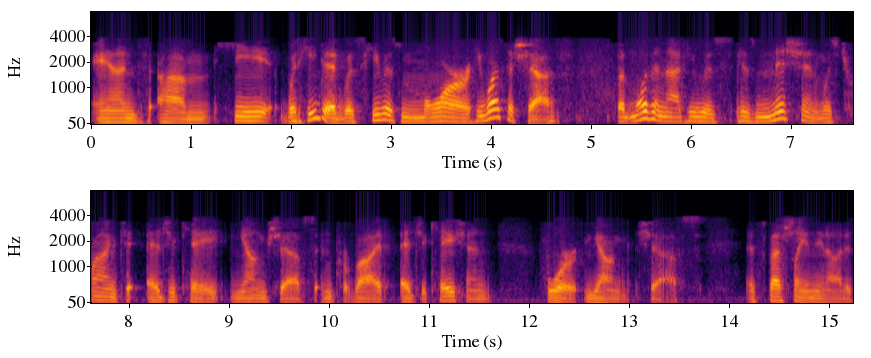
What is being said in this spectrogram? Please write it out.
And um, he, what he did was he was more, he was a chef, but more than that, he was his mission was trying to educate young chefs and provide education for young chefs, especially in the United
